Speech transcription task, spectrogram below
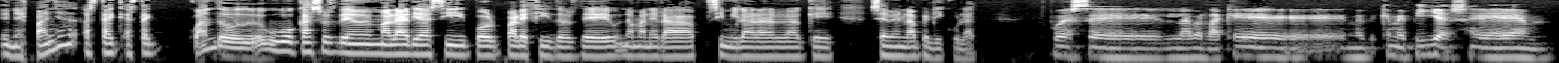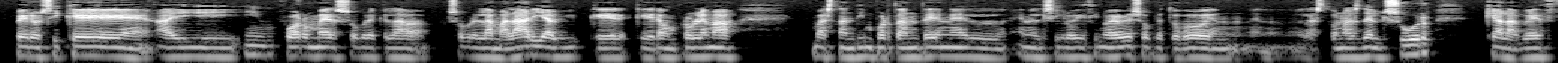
en España, hasta, hasta cuándo hubo casos de malaria así por parecidos de una manera similar a la que se ve en la película. Pues la verdad que me, que me pillas, pero sí que hay informes sobre que la sobre la malaria que, que era un problema bastante importante en el, en el siglo XIX, sobre todo en, las zonas del sur, que a la vez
